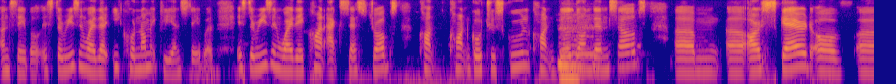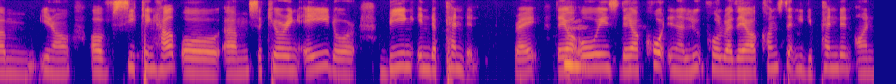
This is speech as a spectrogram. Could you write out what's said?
unstable. It's the reason why they're economically unstable. It's the reason why they can't access jobs, can't can't go to school, can't build on Mm. themselves, um, uh, are scared of um, you know of seeking help or um, securing aid or being independent right they are Mm. always they are caught in a loophole where they are constantly dependent on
